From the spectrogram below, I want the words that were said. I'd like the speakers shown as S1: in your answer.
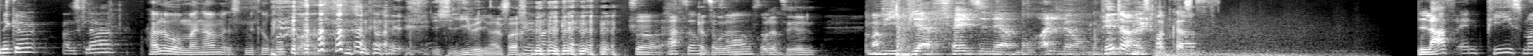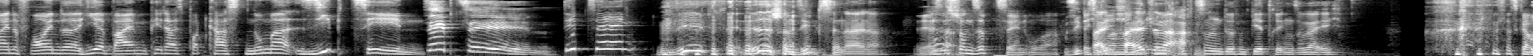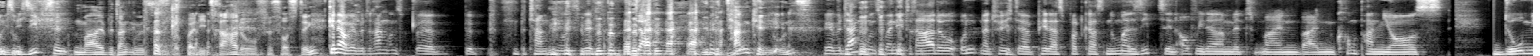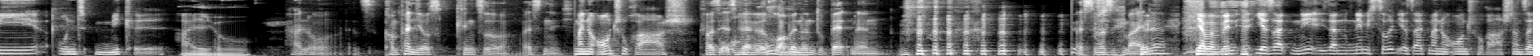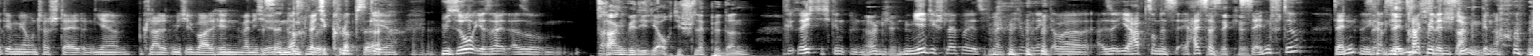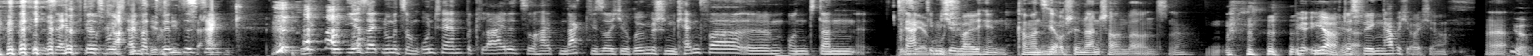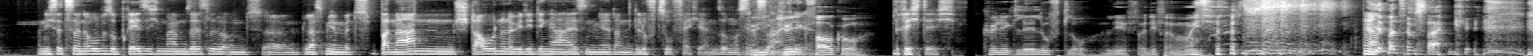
S1: Micke, alles klar?
S2: Hallo, mein Name ist Micke Rothbahn.
S3: ich liebe ihn einfach.
S1: so, Achtung,
S3: Kannst du
S1: pass auf, so.
S3: oder erzählen?
S4: Wie der Fels in der Brandung.
S1: Peter heißt Podcast. Love and Peace, meine Freunde, hier beim Peter heißt Podcast Nummer 17.
S3: 17!
S1: 17?
S2: 17. Ist es schon 17, Alter.
S3: Ja.
S1: Es ist schon 17 Uhr.
S3: 17
S2: Bald, bald
S3: wir
S2: sind wir
S3: getroffen.
S2: 18 und dürfen Bier trinken, sogar ich.
S3: Und zum
S1: nicht.
S3: 17. Mal bedanken wir uns bei Litrado fürs Hosting.
S1: Genau, wir bedanken uns, äh, be betanken uns, wir,
S3: Wir, be- be-
S1: bedanken,
S3: be- wir betanken uns.
S1: wir bedanken uns bei Nitrado und natürlich der Peters Podcast Nummer 17 auch wieder mit meinen beiden Kompagnons Domi und Mikkel.
S3: Hallo.
S2: Hallo. Jetzt, Kompagnons klingt so, weiß nicht.
S1: Meine Entourage.
S2: Quasi als wären wir Robin und du Batman. weißt du, was ich meine?
S1: Ja, aber wenn ihr seid, nee, dann nehme ich zurück, ihr seid meine Entourage, dann seid ihr mir unterstellt und ihr bekleidet mich überall hin, wenn ich in irgendwelche Clubs gehe. Wieso? Ihr seid also
S3: Tragen wir dir die auch die Schleppe dann?
S1: richtig
S3: Okay.
S1: mir die Schleppe jetzt vielleicht nicht unbedingt, aber also ihr habt so eine heißt das
S3: Die Säcke.
S1: Sänfte? Sen ihr
S3: Senfte,
S1: tragt mir den Sack, genau. So eine Sänfte, wo ich einfach drin sitze. Und, ihr seid nur mit so einem Unterhemd bekleidet, so halb nackt wie solche römischen Kämpfer ähm, und dann tragt
S3: Sehr
S1: ihr mich
S3: gut.
S1: überall hin.
S2: Kann man sich auch schön anschauen bei uns, ne?
S1: Ja, ja, deswegen habe ich euch ja.
S2: Ja.
S3: Ja.
S1: Und ich sitze dann oben so bräsig in meinem Sessel und äh, lass mir mit Bananenstauen oder wie die Dinger heißen, mir dann die Luft zufächeln. So muss das
S3: König,
S1: sein.
S3: König Fauco.
S1: Richtig.
S3: König Le Luftlo. Le, le, Moment.
S1: Ja.
S3: What the fuck?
